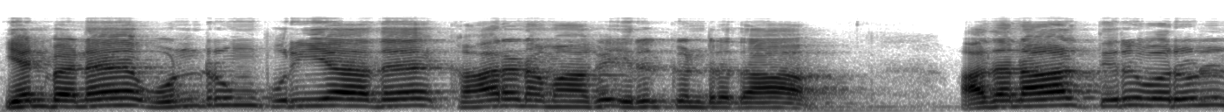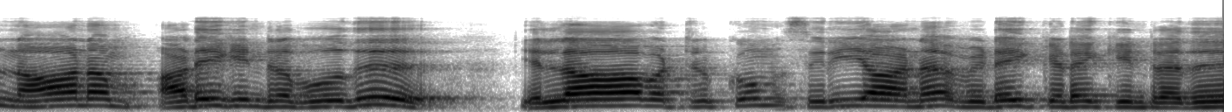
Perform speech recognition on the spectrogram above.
என்பன ஒன்றும் புரியாத காரணமாக இருக்கின்றதா? அதனால் திருவருள் நாணம் அடைகின்ற போது எல்லாவற்றுக்கும் சரியான விடை கிடைக்கின்றது.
